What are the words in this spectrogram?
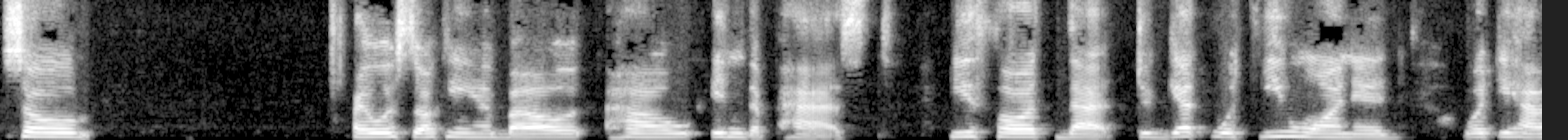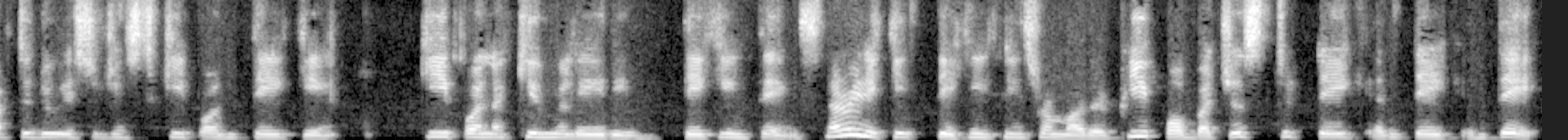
So I was talking about how in the past you thought that to get what you wanted, what you have to do is to just keep on taking, keep on accumulating, taking things. Not really keep taking things from other people, but just to take and take and take.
